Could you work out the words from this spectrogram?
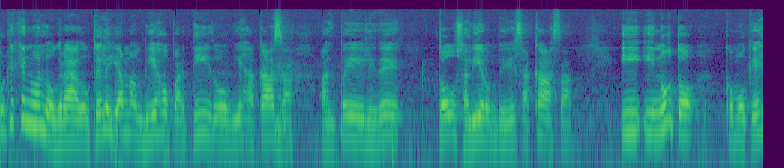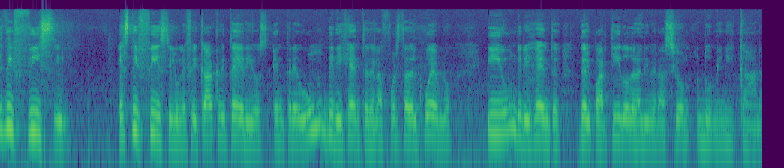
¿Por qué es que no han logrado? Ustedes le llaman viejo partido, vieja casa al PLD. Todos salieron de esa casa. Y, y noto como que es difícil, es difícil unificar criterios entre un dirigente de la Fuerza del Pueblo y un dirigente del Partido de la Liberación Dominicana.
